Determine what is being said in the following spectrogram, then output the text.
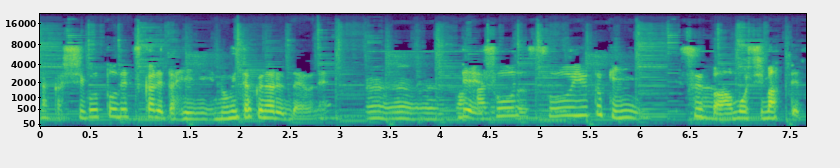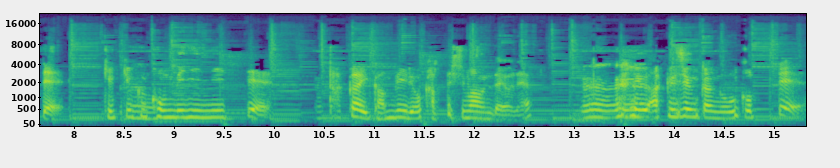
なんか仕事で疲れた日に飲みたくなるんだよね。うんうんうん。で、そう、そういう時にスーパーはもう閉まってて、結うん局コンビニに行って、高い缶ビールを買ってしまうんだよね。うんっていう悪循環が起こって、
